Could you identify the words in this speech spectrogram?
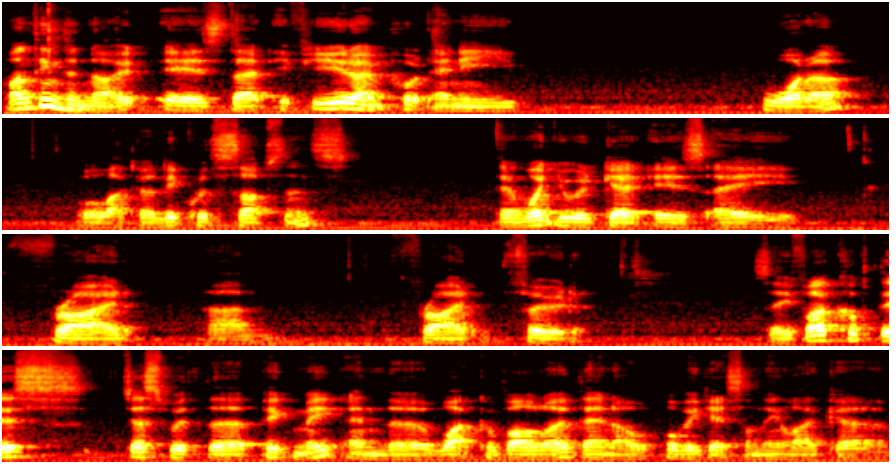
one thing to note is that if you don't put any water or like a liquid substance, then what you would get is a fried um, fried food. So if I cook this just with the pig meat and the white cavolo, then I'll probably get something like a,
